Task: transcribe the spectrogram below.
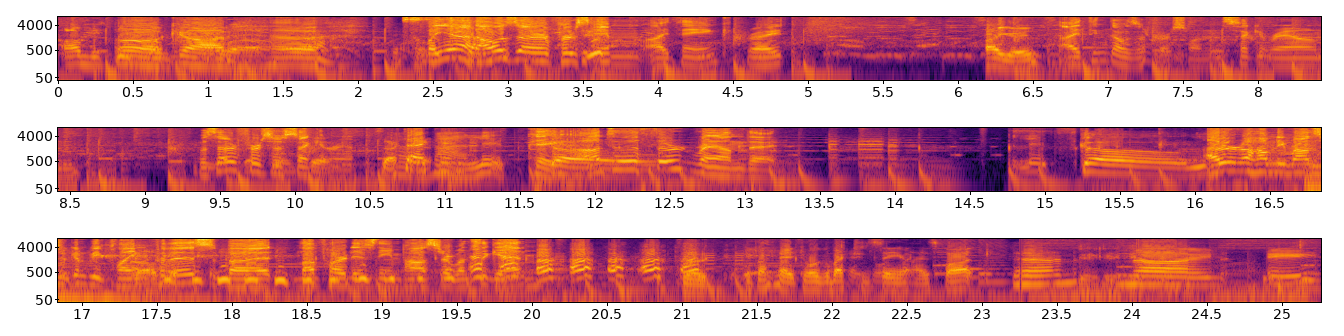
I'm just Oh god. Uh, but yeah, that was our first game, I think, right? I agree. I think that was the first one. Second round. Was that our first or second round? Second. Second. Okay, Go. on to the third round then. Let's go. I don't know how many rounds we're going to be playing for this, but Loveheart is the imposter once again. Okay, do you to go back to the same high spot? Ten, nine, eight,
